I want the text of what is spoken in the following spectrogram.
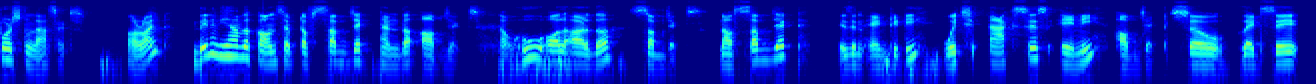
personal assets. All right then we have the concept of subject and the objects. Now, who all are the subjects? Now, subject is an entity which access any object. So let's say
